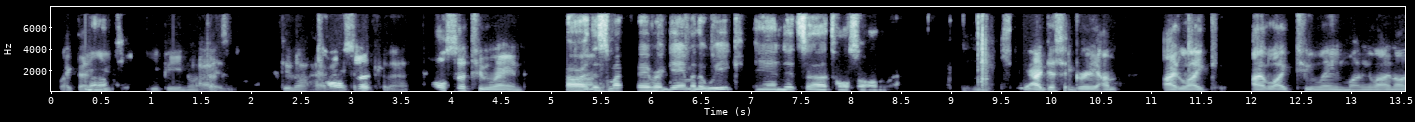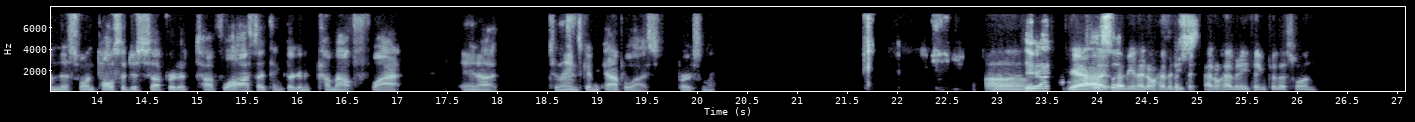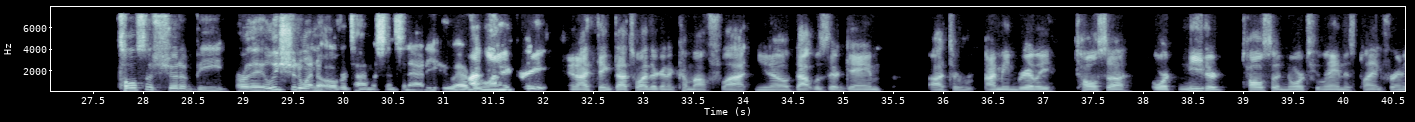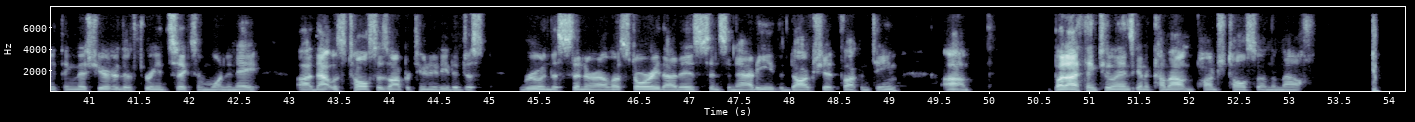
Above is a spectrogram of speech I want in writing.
like that No. UTEP North I Texas. do not have Also- anything for that. Tulsa, Tulane. All right, Um, this is my favorite game of the week, and it's uh, Tulsa all the way. Mhm. Yeah, I disagree. I'm I like I like Tulane money line on this one. Tulsa just suffered a tough loss. I think they're going to come out flat, and uh, Tulane's going to capitalize. Personally, Um, Dude, I- yeah, I, I mean, I don't have anything. I don't have anything for this one. Tulsa should have beat, or they at least should have went to overtime with Cincinnati, who I, everyone. I agree, and I think that's why they're going to come out flat. You know, that was their game. Uh, to I mean, really, Tulsa or neither Tulsa nor Tulane is playing for anything this year. They're three and six and one and eight. Uh, that was Tulsa's opportunity to just ruin the Cinderella story that is Cincinnati, the dog shit fucking team. Um, but I think Tulane's going to come out and punch Tulsa in the mouth.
